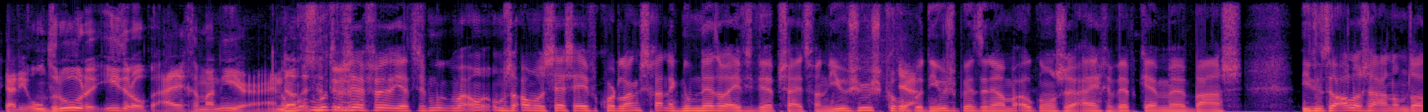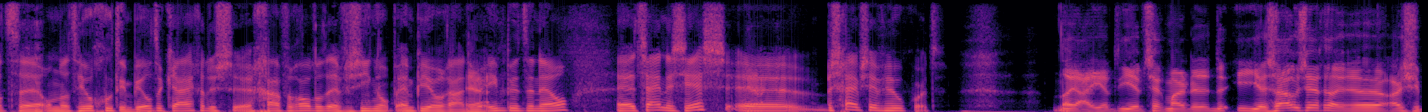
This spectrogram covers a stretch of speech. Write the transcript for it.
ja, die ontroeren ieder op eigen manier. En dat is Moeten we eens even, ja, het is moeilijk, maar om ze allemaal zes even kort langs te gaan. Ik noem net al even de website van Nieuwsuur, corruptnieuws.nl, maar ook onze eigen webcambaas. Die doet er alles aan om dat, eh, om dat heel goed in beeld te krijgen. Dus eh, ga vooral dat even zien op nporadio1.nl. Eh, het zijn er zes. Eh, Beschrijf ze even heel kort. Nou ja, je hebt, je hebt zeg maar, de, de- je zou zeggen, eh, als je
